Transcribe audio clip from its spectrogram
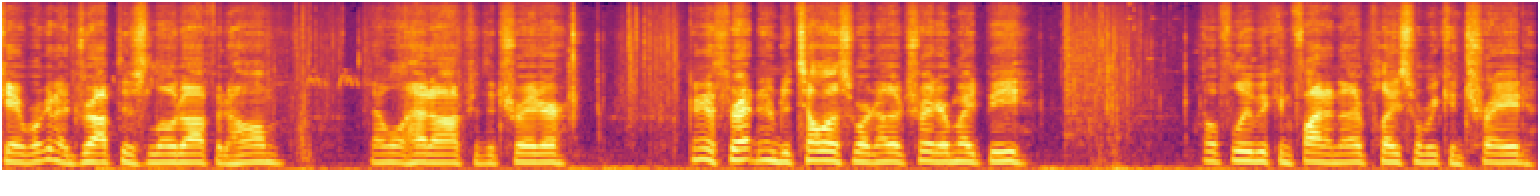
Okay, we're going to drop this load off at home. Then we'll head off to the trader. I'm going to threaten him to tell us where another trader might be. Hopefully we can find another place where we can trade.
